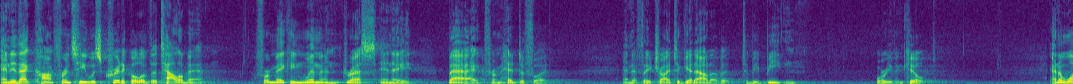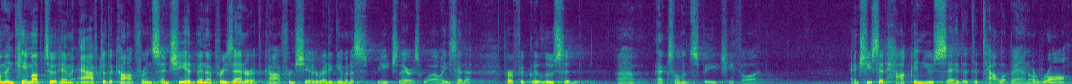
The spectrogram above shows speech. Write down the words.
And in that conference, he was critical of the Taliban for making women dress in a bag from head to foot, and if they tried to get out of it, to be beaten or even killed. And a woman came up to him after the conference, and she had been a presenter at the conference. She had already given a speech there as well. He said a perfectly lucid, uh, excellent speech, he thought. And she said, How can you say that the Taliban are wrong?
